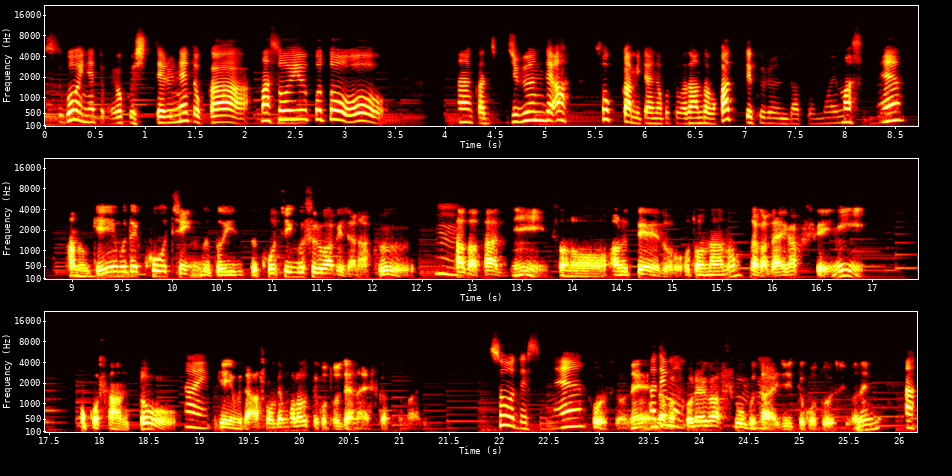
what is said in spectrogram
すごいねとかよく知ってるねとか、まあ、そういうことをなんかじ自分であそっかみたいなことがだんだん分かってくるんだと思いますね。あのゲームでコーチングと言いつつコーチングするわけじゃなくうん、ただ単にそのある程度大人のだから大学生にお子さんとはい、ゲームで遊んでもらうってことじゃないですかつまり。そうですね。そうですよね。あでもだからそれがすごく大事ってことですよね。あ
